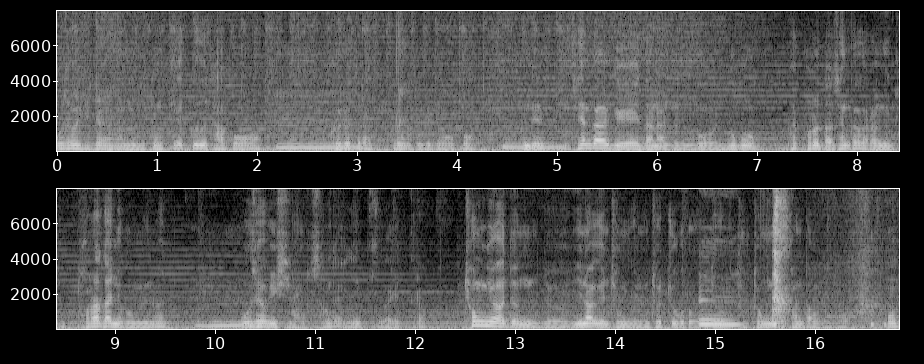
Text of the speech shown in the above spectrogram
오세훈 시장이 좀 깨끗하고 음. 그러더라고 그러고 그기도 하고 근데 생각에 나는 뭐 누구 100%다 생각을 하는 게 돌아다녀 보면은 음. 오세훈 시장도 상당히 인기가 있더라고 총리하던 저 이낙연 총리는 저쪽으로 음. 저 동네로 간다 그러고 어?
